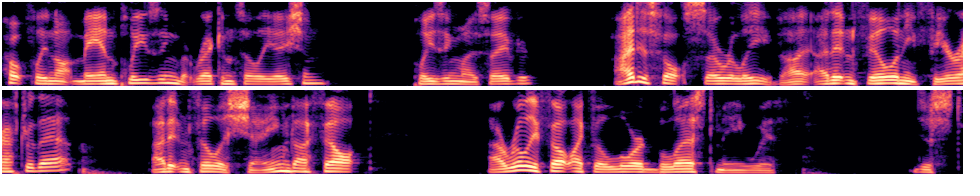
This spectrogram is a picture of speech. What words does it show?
hopefully not man pleasing, but reconciliation, pleasing my Savior, I just felt so relieved. I, I didn't feel any fear after that. I didn't feel ashamed. I felt, I really felt like the Lord blessed me with just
